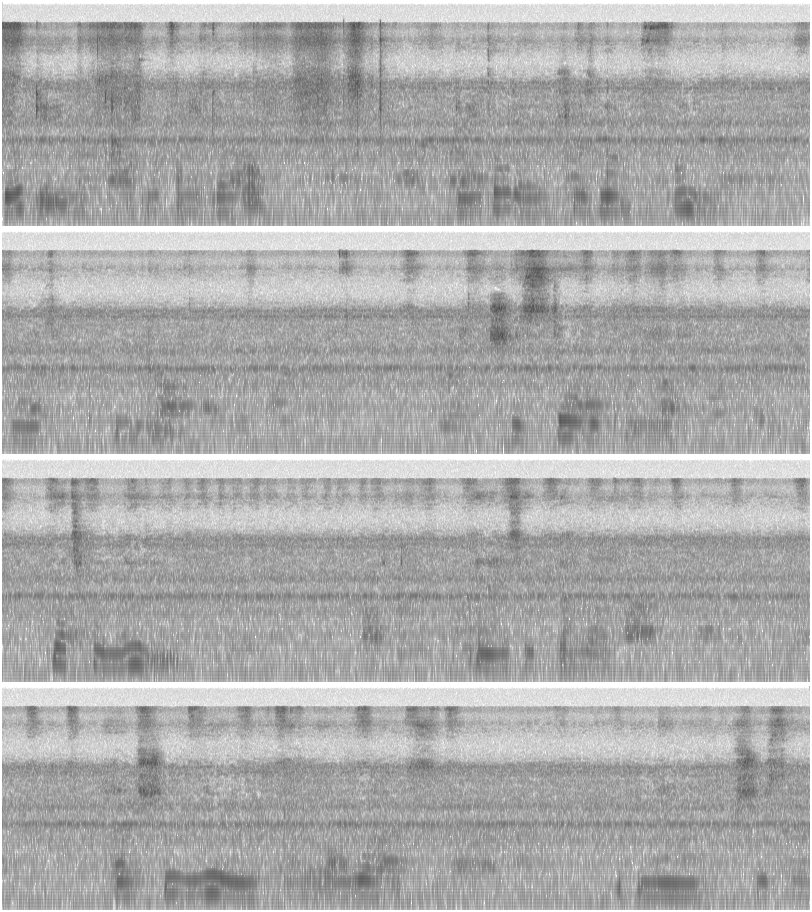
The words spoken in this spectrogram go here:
joking. She's not funny girl. And I told her she's not funny. She's creepy. she still replied, What's her name? And I said, Bella. And she knew Bella was. Now, she said,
